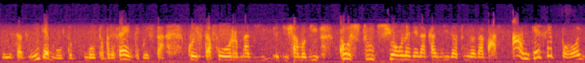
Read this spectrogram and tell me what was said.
negli Stati Uniti è molto, molto presente questa, questa forma di, diciamo, di, costruzione della candidatura da basso, anche se poi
